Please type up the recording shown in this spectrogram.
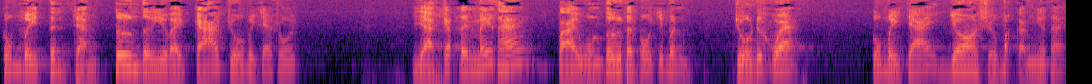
cũng bị tình trạng tương tự như vậy cả chùa bị cháy rụi. Và cách đây mấy tháng tại quận tư thành phố Hồ Chí Minh chùa Đức Quang cũng bị cháy do sự bất cẩn như thế.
